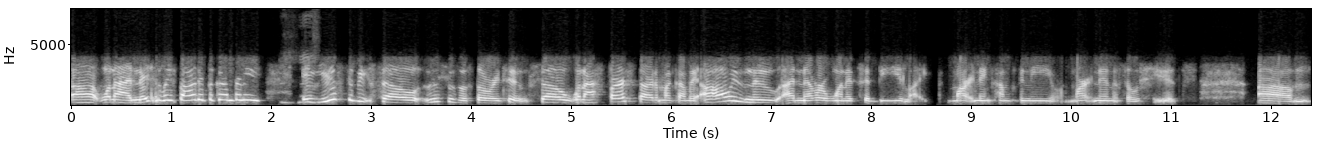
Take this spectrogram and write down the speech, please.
Uh, when I initially started the company, it mm-hmm. used to be so. This is a story too. So when I first started my company, I always knew I never wanted to be like Martin and Company or Martin and Associates. Um,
